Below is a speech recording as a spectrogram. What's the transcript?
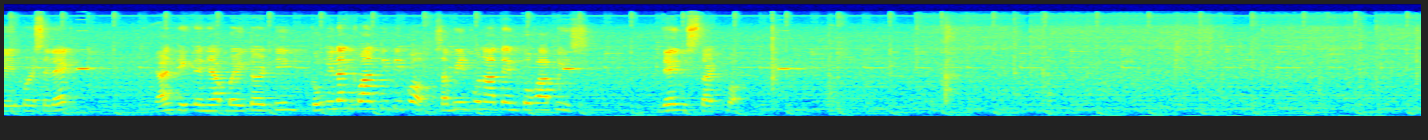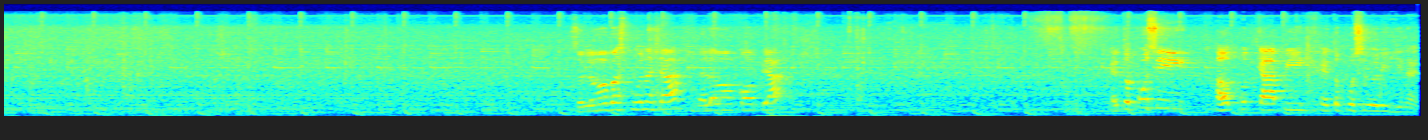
paper select. Yan, 8 and a half by 13. Kung ilan quantity po, sabihin po natin 2 copies. Then start po. So lumabas po na siya, dalawang kopya. Ito po si output copy, ito po si original.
